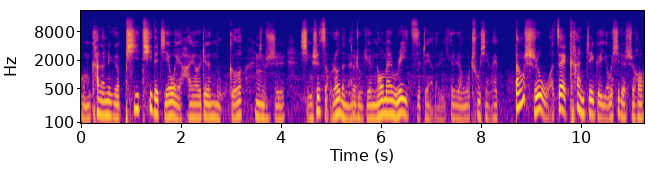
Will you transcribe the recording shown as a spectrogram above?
我们看到那个 PT 的结尾，还有这个努哥，嗯就是《行尸走肉》的男主角 Norman Reedus 这样的一个人物出现。哎，当时我在看这个游戏的时候，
